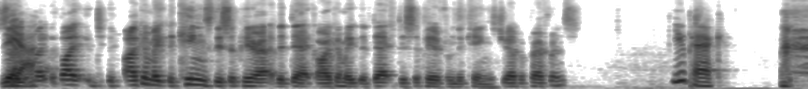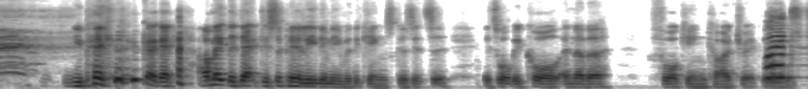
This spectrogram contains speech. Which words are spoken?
So Yeah. if I, if I if I can make the kings disappear out of the deck, or I can make the deck disappear from the kings. Do you have a preference? You pick. You pick. okay, I'll make the deck disappear, leaving me with the kings because it's a it's what we call another four king card trick. What?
